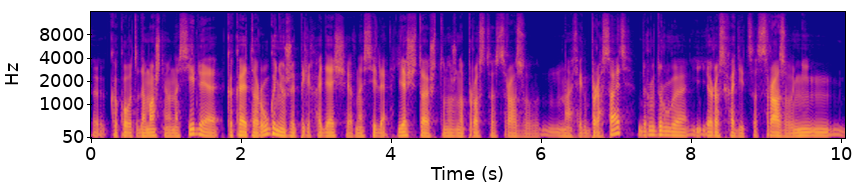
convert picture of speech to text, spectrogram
э, какого-то домашнего насилия, какая-то ругань уже переходящая в насилие, я считаю, что нужно просто сразу нафиг бросать друг друга и расходиться. Сразу, не,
